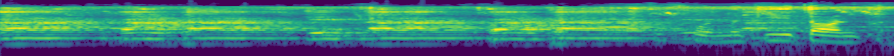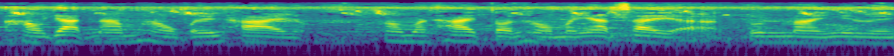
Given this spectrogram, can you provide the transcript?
มังกาทังจิตังปะทังทุกคนเมื่อกี้ตอนเห่าญาตินำเห่าไปได้ทายเนาะเห่ามาทายตอนเห่ามาญาติใส่อะต้นไม้นี่เลย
